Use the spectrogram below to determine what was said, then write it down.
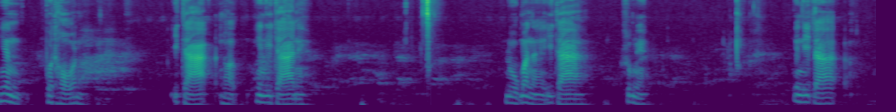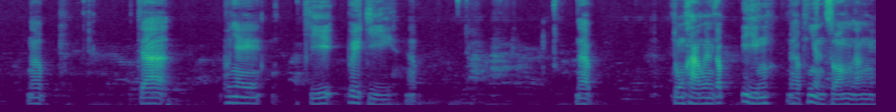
เนี่ยพอทอนอีจ๋านะครับเนี่ยอีจ๋าเนี่ยลูกมันนะอีจ๋าซุ่มเนี่ยเนี่ยอีจ๋านะครับจะพญายจีเพื่อกีนะครับนะครับตรงข้ามกันกับอีหญิงนะครับเฮียนสองหลังนี่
